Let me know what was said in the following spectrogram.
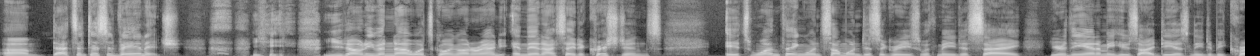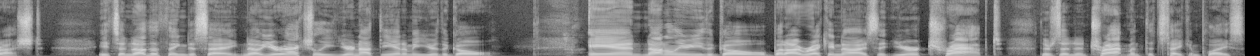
um, that's a disadvantage. you don't even know what's going on around you. And then I say to Christians, it's one thing when someone disagrees with me to say, you're the enemy whose ideas need to be crushed. It's another thing to say, no, you're actually, you're not the enemy, you're the goal. And not only are you the goal, but I recognize that you're trapped. There's an entrapment that's taken place.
